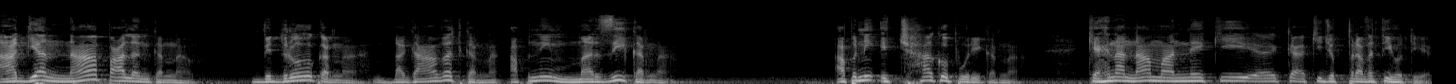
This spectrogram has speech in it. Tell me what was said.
आज्ञा ना पालन करना, विद्रोह करना, बगावत करना, अपनी मर्ज़ी करना, अपनी इच्छा को पूरी करना, कहना ना मानने की की जो प्रवृत्ति होती है,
